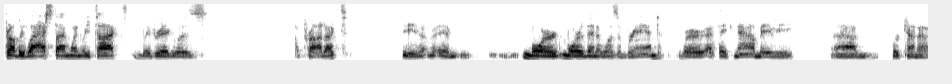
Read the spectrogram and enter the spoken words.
probably last time when we talked, Lidrig was a product, you know, more more than it was a brand. Where I think now maybe um, we're kind of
